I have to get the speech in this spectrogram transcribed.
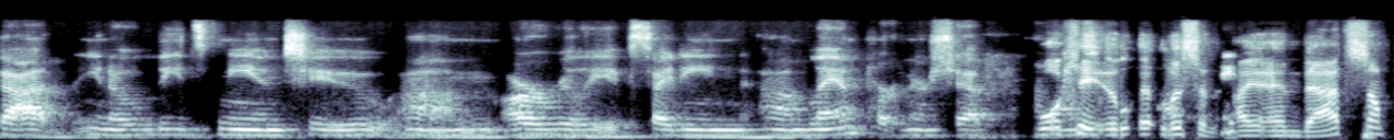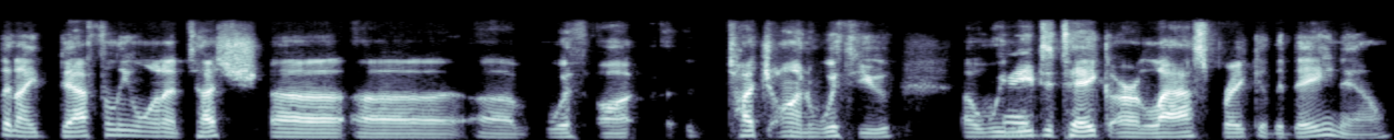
that, you know, leads me into um, our really exciting um, land partnership. Well, okay, um, listen, I, and that's something I definitely want to touch uh, uh, uh, with uh, touch on with you. Uh, we right. need to take our last break of the day now.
